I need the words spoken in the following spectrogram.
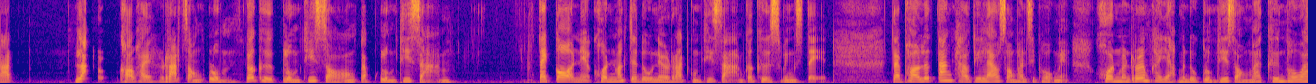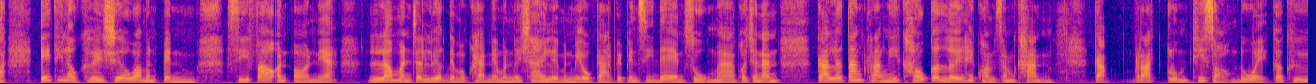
รัฐละขออภัยรัฐสองกลุ่ม ก็คือกลุ่มที่สองกับกลุ่มที่สาม แต่ก่อนเนี่ยคนมักจะดูในรัฐกลุ่มที่ 3 ก็คือ swing state แต่พอเลือกตั้งคราวที่แล้ว 2016 เนี่ย คนมันเริ่มขยับมาดูกลุ่มที่ 2 มากขึ้น เพราะว่า เอ๊ะ ที่เราเคยเชื่อว่ามันเป็นสีฟ้าอ่อนๆ เนี่ย แล้วมันจะเลือกเดโมแครตเนี่ย มันไม่ใช่เลย มันมีโอกาสไปเป็นสีแดงสูงมาก เพราะฉะนั้นการเลือกตั้งครั้งนี้เขาก็เลยให้ความสำคัญกับ รัฐกลุ่มที่ 2 ด้วย ก็คือ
